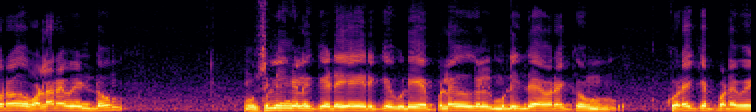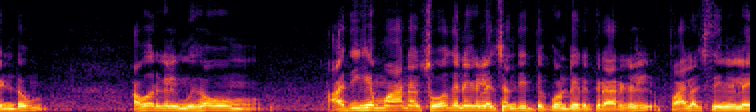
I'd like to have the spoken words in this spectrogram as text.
உறவு வளர வேண்டும். முஸ்லீம்களுக்கு இடையே இருக்கக்கூடிய பிளவுகள் முடிந்த வரைக்கும் குறைக்கப்பட வேண்டும். அவர்கள் மிகவும் அதிகமான சோதனைகளை சந்தித்து கொண்டு இருக்கிறார்கள் பாலஸ்தீனிலே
